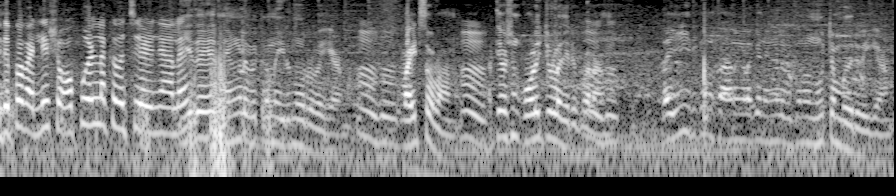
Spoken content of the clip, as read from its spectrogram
ഇതിപ്പോ വലിയ ഷോപ്പുകളിലൊക്കെ വെച്ച് കഴിഞ്ഞാൽ ഇത് ഞങ്ങൾ വിൽക്കുന്ന ഇരുന്നൂറ് രൂപയ്ക്കാണ്. വൈറ്റ് സോളാണ് അത്യാവശ്യം ക്വാളിറ്റി ഉള്ള ചെരുപ്പുകളാണ് ദാ ഈ ഇരിക്കുന്ന സാധനങ്ങളൊക്കെ ഞങ്ങൾ വിൽക്കുന്നത് നൂറ്റമ്പത് രൂപയ്ക്കാണ്.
